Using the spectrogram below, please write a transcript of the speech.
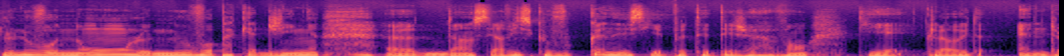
le nouveau nom, le nouveau packaging euh, d'un service que vous connaissiez peut-être déjà avant qui est Cloud Ender.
